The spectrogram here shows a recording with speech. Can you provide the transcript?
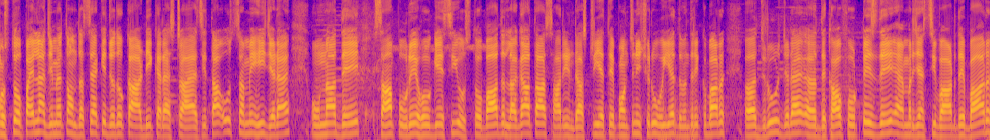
ਉਸ ਤੋਂ ਪਹਿਲਾਂ ਜਿਵੇਂ ਤੁਹਾਨੂੰ ਦੱਸਿਆ ਕਿ ਜਦੋਂ ਕਾਰਡਿਕ ਅਰੈਸਟ ਆਇਆ ਸੀ ਤਾਂ ਉਸ ਸਮੇਂ ਹੀ ਜਿਹੜਾ ਹੈ ਉਹਨਾਂ ਦੇ ਸਾਹ ਪੂਰੇ ਹੋ ਗਏ ਸੀ। ਉਸ ਤੋਂ ਬਾਅਦ ਲਗਾਤਾਰ ਸਾਰੀ ਇੰਡਸਟਰੀ ਇੱਥੇ ਪਹੁੰਚਣੀ ਸ਼ੁਰੂ ਹੋਈ ਹੈ। ਦਵਿੰਦਰ ਇੱਕ ਵਾਰ ਅ, ਜਰੂਰ ਜਿਹੜਾ ਹੈ, ਅ, ਦਿਖਾਓ ਫੋਟੇਜ ਦੇ ਐਮਰਜੈਂਸੀ ਵਾਰਡ ਦੇ ਬਾਹਰ।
